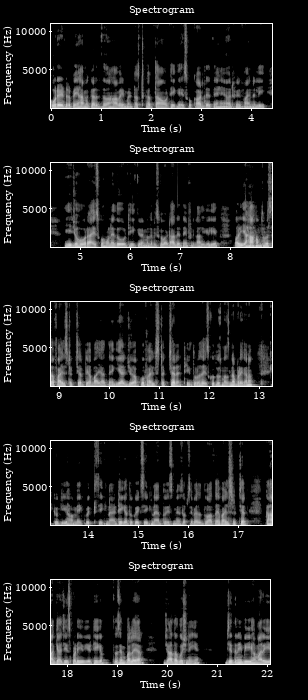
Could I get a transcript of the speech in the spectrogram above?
कोड एडिटर पे। यहाँ मैं कर देता हूँ हाँ भाई, मैं ट्रस्ट करता हूँ, ठीक है? इसको काट देते हैं और फिर फाइनली ये जो हो रहा है, इसको होने दो, ठीक है? मतलब इसको बढ़ा देते हैं फ़िलहाल के लिए। और यहाँ हम थोड़ा सा फ़ाइल स्ट्रक्चर पे अब आ जाते हैं कि यार जो आपको फ़ाइल स्ट्रक्चर है, ठीक है? थोड़ा सा इसको तो समझना पड़ेगा ना, क्योंकि हमें क्विक सीखना है, ठीक है? तो क्विक सीखना है तो इसमें सबसे पहले तो आता है फ़ाइल स्ट्रक्चर कहाँ क्या चीज़ पड़ी हुई है, ठीक है? तो सिंपल है यार, ज़्यादा कुछ नहीं है। जितनी भी हमारी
